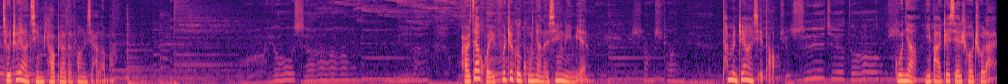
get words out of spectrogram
就这样轻飘飘的放下了吗？而在回复这个姑娘的信里面，他们这样写道：“姑娘，你把这些说出来，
